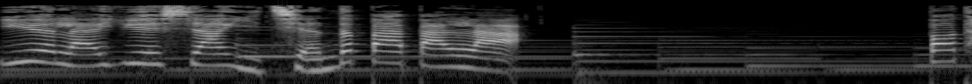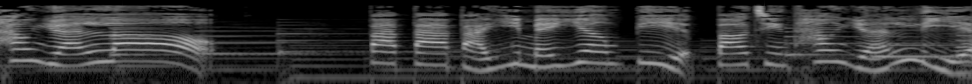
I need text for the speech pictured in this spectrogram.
越来越像以前的爸爸啦！包汤圆喽！爸爸把一枚硬币包进汤圆里，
